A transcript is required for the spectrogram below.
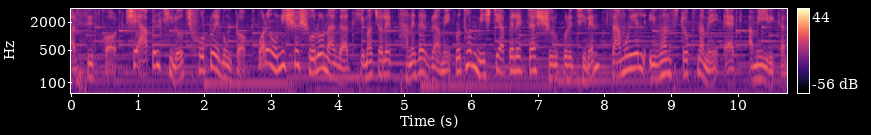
আর সি স্কট। সে আপেল ছিল ছোট এবং টক। পরে উনিশশো ষোলো নাগাদ হিমাচলের থানেদার গ্রামে প্রথম মিষ্টি আপেলের চাষ শুরু করেছিলেন স্যামুয়েল ইভান স্টোকস নামে এক আমেরিকান।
